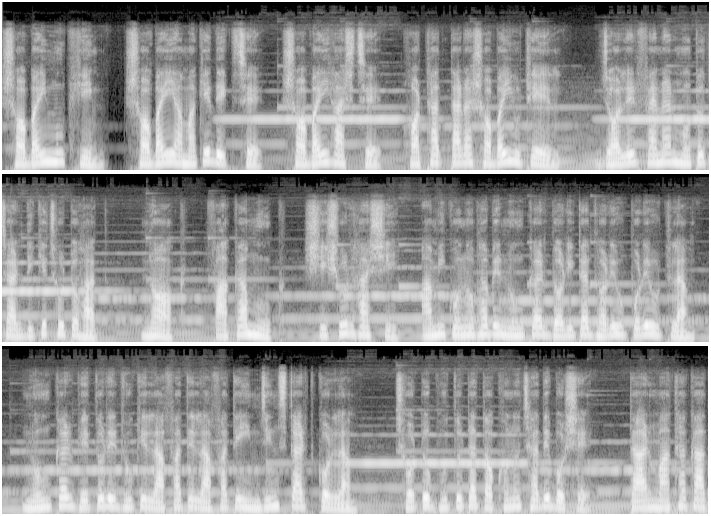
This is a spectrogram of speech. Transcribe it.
সবাই মুখহীন। সবাই আমাকে দেখছে। সবাই হাসছে। হঠাৎ তারা সবাই উঠে এল। জলের ফেনার মতো চারদিকে ছোট হাত, নখ, ফাঁকা মুখ, শিশুর হাসি। আমি কোনোভাবে নৌকার দড়িটা ধরে উপরে উঠলাম। নৌকার ভেতরে ঢুকে লাফাতে লাফাতে ইঞ্জিন স্টার্ট করলাম। ছোট ভূতটা তখনও ছাদে বসে। তার মাথা কাত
